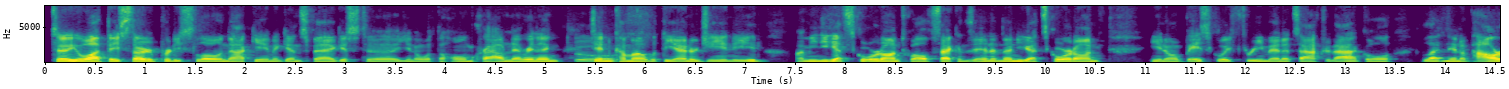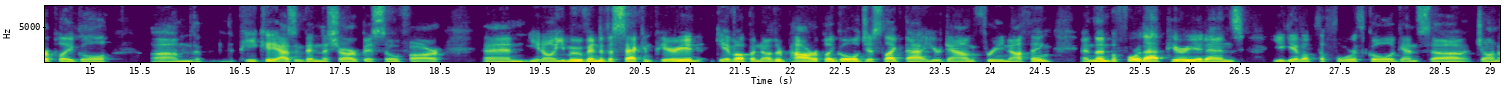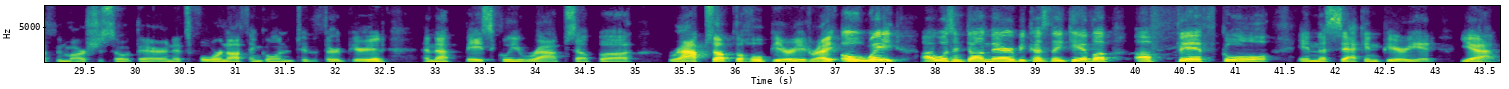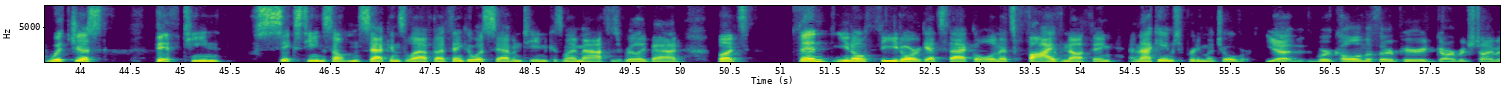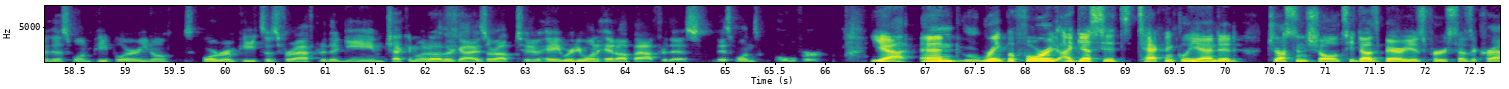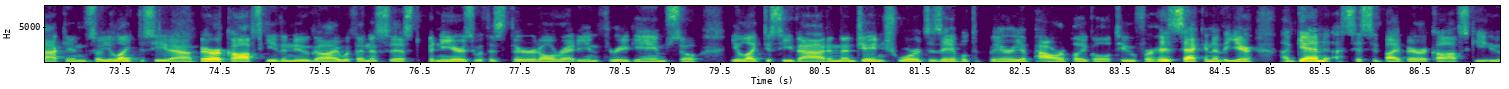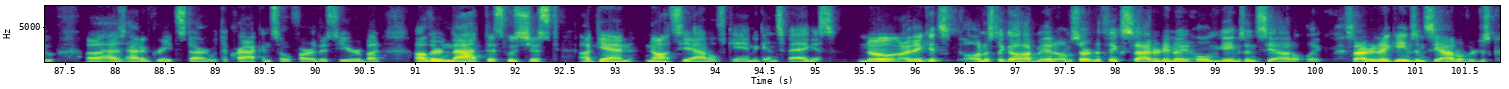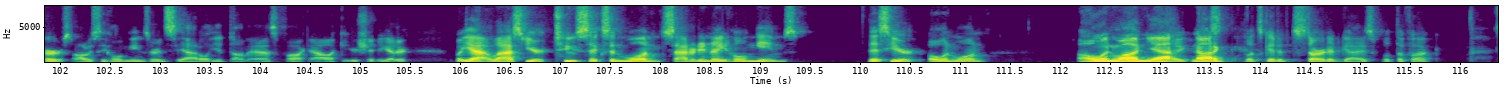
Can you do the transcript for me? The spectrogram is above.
Tell you what, they started pretty slow in that game against Vegas to, you know, with the home crowd and everything. Didn't come out with the energy you need. I mean, you get scored on 12 seconds in, and then you get scored on, you know, basically three minutes after that goal, letting in a power play goal. Um, the, the PK hasn't been the sharpest so far. And you know, you move into the second period, give up another power play goal just like that. You're down three nothing, and then before that period ends, you give up the fourth goal against uh, Jonathan Marchessault there, and it's four nothing going into the third period, and that basically wraps up uh, wraps up the whole period, right? Oh wait, I wasn't done there because they give up a fifth goal in the second period. Yeah, with just 15 16 something seconds left. I think it was 17 because my math is really bad. But Then you know Theodore gets that goal, and it's five nothing, and that game's pretty much over. Yeah, we're calling the third period garbage time at this one. People are, you know, ordering pizzas for after the game, checking what other guys are up to. Hey, where do you want to hit up after this? This one's over. Yeah, and right before I guess it's technically ended, Justin Schultz, he does bury his first as a Kraken, so you like to see that. Burakovsky, the new guy with an assist, Beniers with his third already in three games, so you like to see that. And then Jaden Schwartz is able to bury a power play goal too for his second of the year, again assisted by Burakovsky, who uh, has had a great start with the Kraken so far this year. But other than that, this was just again not Seattle's game against Vegas. No, I think it's honest to God, man. I'm starting to think Saturday night home games in Seattle, like Saturday night games in Seattle, they're just cursed. Obviously, home games are in Seattle. You dumbass. Fuck, Alec, get your shit together. But yeah, last year, two, six, and one Saturday night home games. This year, 0 and 1. Oh and one, yeah. Like, not let's, a let's get it started, guys. What the fuck?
